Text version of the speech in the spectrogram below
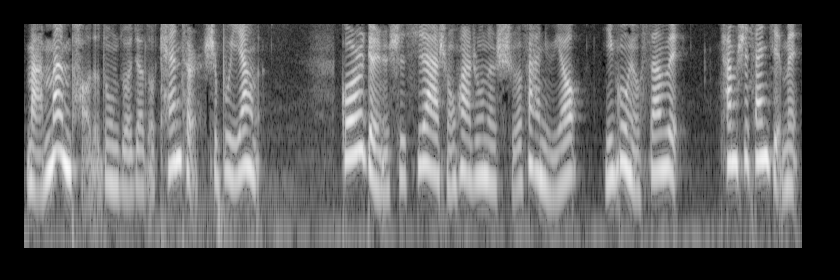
马慢跑的动作叫做 canter，是不一样的。Gorgon 是希腊神话中的蛇发女妖，一共有三位，她们是三姐妹，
